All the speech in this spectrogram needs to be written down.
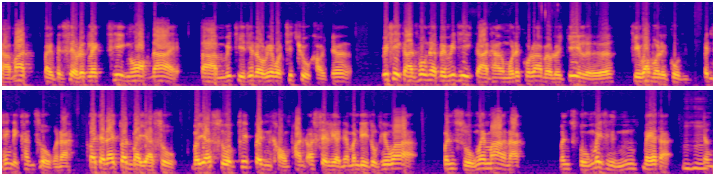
สามารถแบ่งเป็นเซลล์เล็ก ๆ ที่งอกได้ ตามวิธีที่เราเรียกว่า tissue culture วิธีการพวกเนี้เป็นวิธีการทาง molecular biology หรือชีวโมเลกุล เป็นเทคนิคขั้นสูงอะนะก็จะได้ต้นใบยาสูบใบยาสูบที่เป็นของพันธุ์ออสเตรเลียเนี่ยมันดีตรงที่ว่ามันสูงไม่มากนัก มันสูงไม่ถึงเมตรอะอือฮึอย่าง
